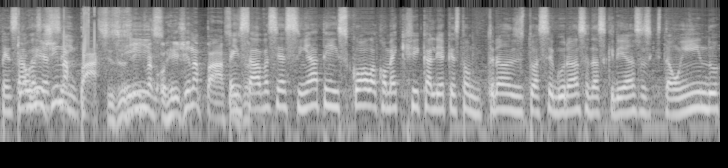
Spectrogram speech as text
pensava então, Regina assim, Passes, isso, Regina Passes. Pensava-se assim, ah, tem escola, como é que fica ali a questão do trânsito, a segurança das crianças que estão indo.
